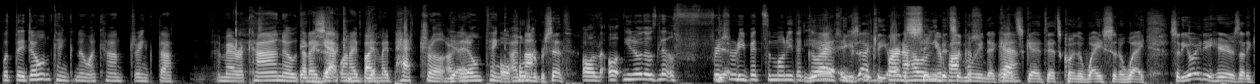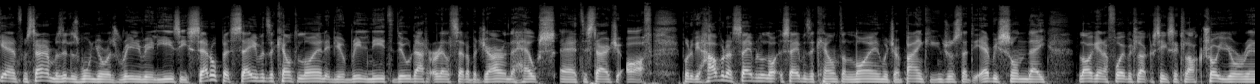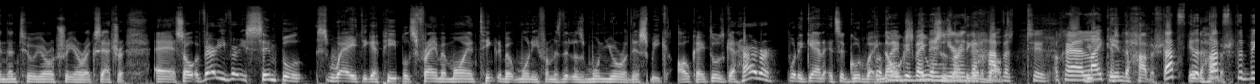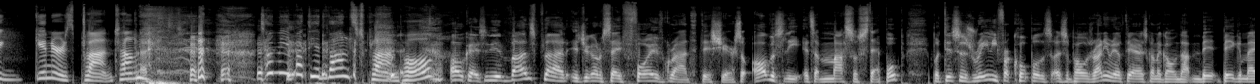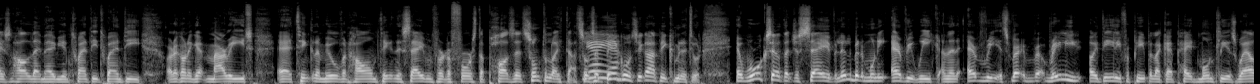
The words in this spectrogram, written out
but they don't think, "No, I can't drink that." Americano that I get when I buy yeah. my petrol, or Yeah. they don't think Oh, I'm not- 100%. all, all- you know those little frittery bits of money that go yeah, out you- exactly. you burn All a the hole in your bits pocket. of money that Yeah. gets, get, gets kind of wasted away. So the idea here is that again, from starting as little as one euro is really, really easy. Set up a savings account online if you really need to do that, or else set up a jar in the house uh, to start you off. But if you have a saving, savings account online with your bank, you can just at the, every Sunday log in at five o'clock or six o'clock, throw your euro in, then two euro, three euro, etc. Uh, so a very, very simple way to get people's frame of mind thinking about money from as little as one euro this week. Okay, it does get harder, but again, it's a good way. But no excuses then you're not in to the get involved. habit too. Okay, I You're like it. in the habit. That's the, In the that's the beginner's plan. Tell me, tell me about the advanced plan, Paul. Okay, so the advanced plan is you're going to save five grand this year. So obviously it's a massive step up, but this is really for couples, I suppose, or anyone out there is going to go on that big amazing holiday maybe in 2020, or they're going to get married, uh, thinking of moving home, thinking of saving for their first deposit, something like that. So it's a big yeah. one, so you're going to be committed to it. It works out that you save a little bit of money every week, and then every it's very- really ideally for people that get paid monthly as well.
